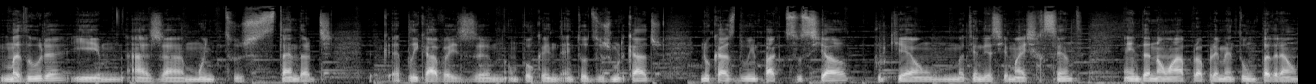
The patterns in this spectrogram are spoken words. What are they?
madura e um, há já muitos standards aplicáveis um, um pouco em, em, todos os mercados. No caso do impacto social, porque é uma tendência mais recente, ainda não há propriamente um padrão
